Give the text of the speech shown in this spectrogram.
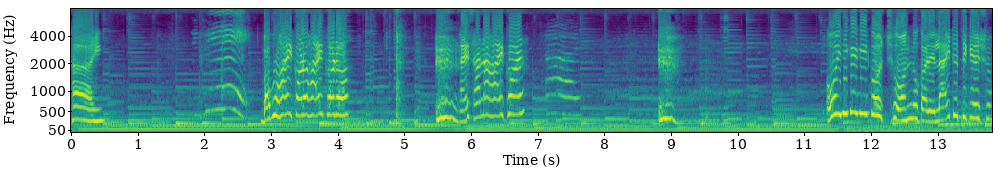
Hi. বাবু, হাই করো হাই করো। এই সানা, হাই কর। ওইদিকে কি করছ? অন্ধকারে, লাইটের দিকে এসো।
